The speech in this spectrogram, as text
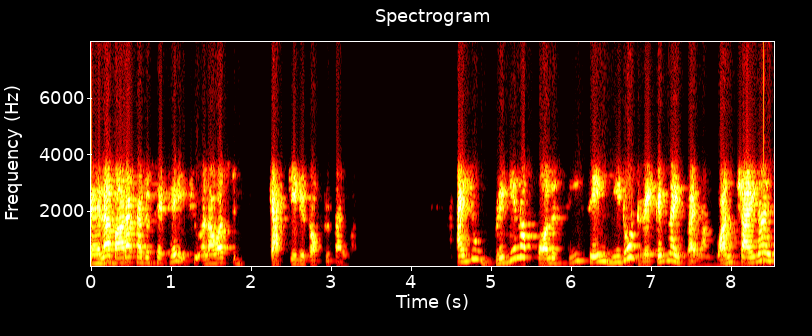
पहला 12 का जो सेट है if you allow us to cascade it off to Taiwan and you bring in a policy saying you don't recognise Taiwan one China is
